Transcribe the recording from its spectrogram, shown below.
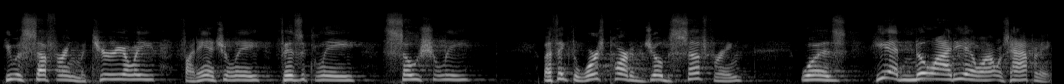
He was suffering materially, financially, physically, socially. But I think the worst part of Job's suffering was he had no idea why it was happening.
